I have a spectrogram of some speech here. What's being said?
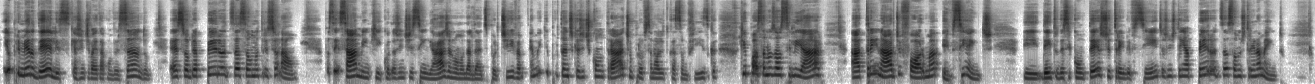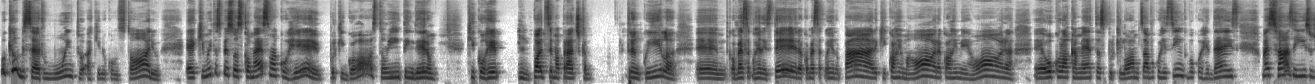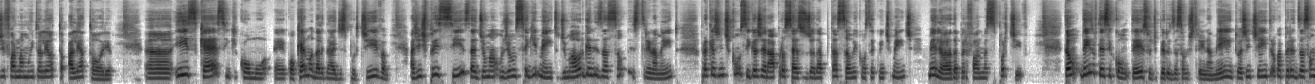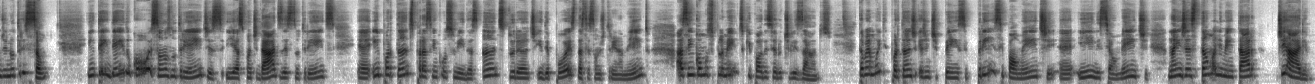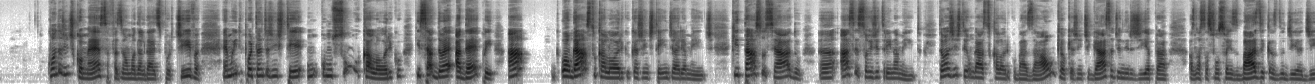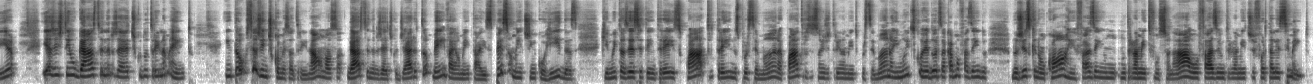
E o primeiro deles, que a gente vai estar conversando, é sobre a periodização nutricional. Vocês sabem que quando a gente se engaja numa modalidade esportiva, é muito importante que a gente contrate um profissional de educação física que possa nos auxiliar a treinar de forma eficiente. E dentro desse contexto de treino eficiente, a gente tem a periodização de treinamento. O que eu observo muito aqui no consultório é que muitas pessoas começam a correr porque gostam e entenderam que correr pode ser uma prática tranquila, é, começa na esteira, começa no parque, corre uma hora, corre meia hora, é, ou coloca metas por quilômetros, ah, vou correr 5, vou correr 10, mas fazem isso de forma muito aleatória. Uh, e esquecem que, como é, qualquer modalidade esportiva, a gente precisa de, uma, de um segmento, de uma organização desse treinamento, para que a gente consiga gerar processos de adaptação e, consequentemente, melhora da performance esportiva. Então, dentro desse contexto de periodização de treinamento, a gente entra com a periodização de nutrição, entendendo quais são os nutrientes e as quantidades desses nutrientes é, importantes para serem consumidas antes, durante e depois da sessão de treinamento, assim como os suplementos que podem ser utilizados. Então, é muito importante que a gente pense principalmente é, e inicialmente na ingestão alimentar diária. Quando a gente começa a fazer uma modalidade esportiva, é muito importante a gente ter um consumo calórico que se adeque a ao gasto calórico que a gente tem diariamente, que está associado uh, às sessões de treinamento. Então, a gente tem um gasto calórico basal, que é o que a gente gasta de energia para as nossas funções básicas do dia a dia, e a gente tem o gasto energético do treinamento. Então, se a gente começar a treinar, o nosso gasto energético diário também vai aumentar, especialmente em corridas, que muitas vezes você tem três, quatro treinos por semana, quatro sessões de treinamento por semana, e muitos corredores acabam fazendo, nos dias que não correm, fazem um, um treinamento funcional ou fazem um treinamento de fortalecimento.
